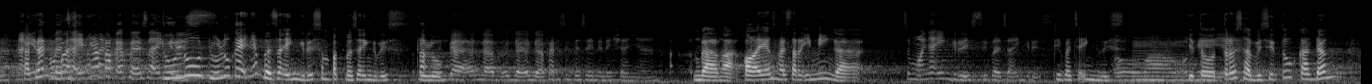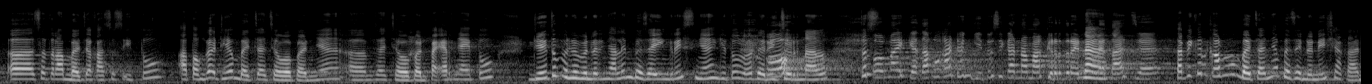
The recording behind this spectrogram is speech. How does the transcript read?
Nah, kadang Iren bacainnya pakai bahasa Inggris. Dulu dulu kayaknya bahasa Inggris sempat bahasa Inggris Tapi dulu. enggak, enggak, enggak, enggak versi bahasa Indonesianya. Enggak enggak. Kalau yang semester ini enggak Semuanya Inggris, dibaca Inggris. dibaca Inggris. Oh, wow. gitu. oke, iya. Terus habis itu kadang eh, setelah baca kasus itu atau enggak dia baca jawabannya, eh, misalnya jawaban PR-nya itu dia itu bener-bener nyalin bahasa Inggrisnya gitu loh dari Oh. jurnal. Terus oh my god, aku kadang gitu sih karena mager Nah, translate aja. tapi kan kamu bacanya bahasa Indonesia kan,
